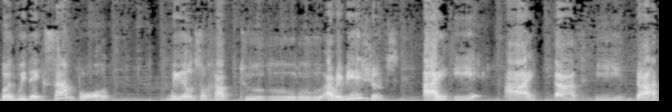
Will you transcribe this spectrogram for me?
But with example, we also have two abbreviations, IE, I dot E dot,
